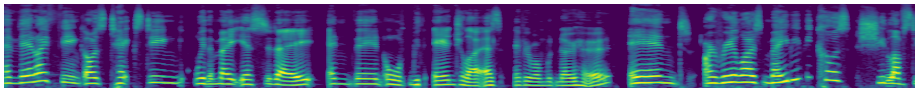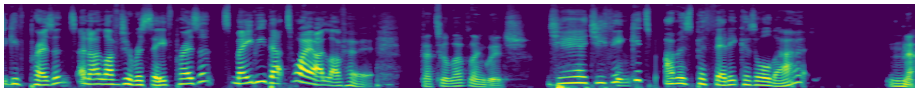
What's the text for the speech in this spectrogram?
And then I think I was texting with a mate yesterday, and then, or with Angela, as everyone would know her. And I realized maybe because she loves to give presents and I love to receive presents, maybe that's why I love her. That's your love language. Yeah, do you think it's I'm as pathetic as all that? No.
